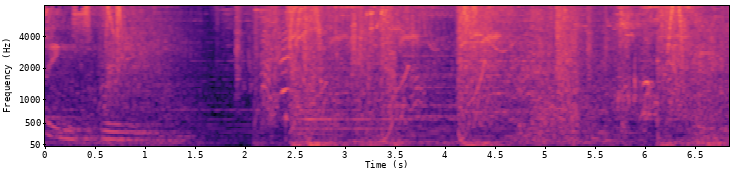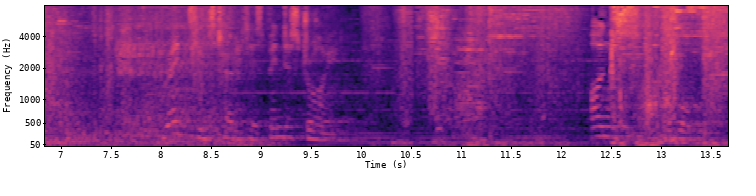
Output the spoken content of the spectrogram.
Killing spree. Red Team's turret has been destroyed. Unstoppable.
